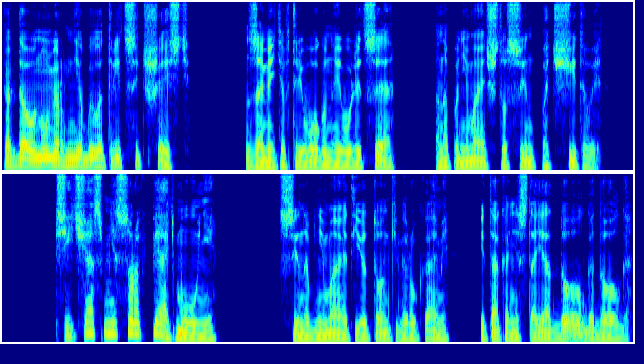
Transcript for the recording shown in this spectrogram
Когда он умер, мне было тридцать шесть. Заметив тревогу на его лице, она понимает, что сын подсчитывает. «Сейчас мне сорок пять, Муни». Сын обнимает ее тонкими руками, и так они стоят долго-долго.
